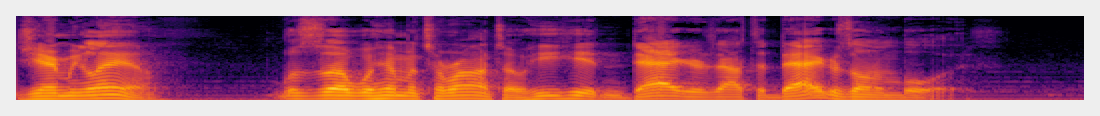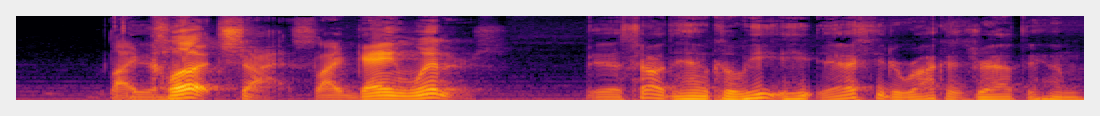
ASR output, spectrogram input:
Jeremy Lamb, what's up with him in Toronto? He hitting daggers after daggers on them boys, like Yeah. clutch shots, like game winners. Yeah, shout out to him because he, he actually the Rockets drafted him.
